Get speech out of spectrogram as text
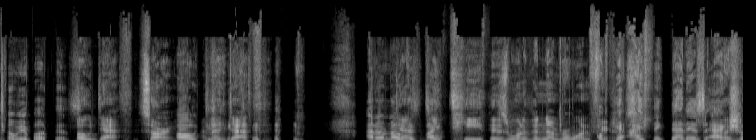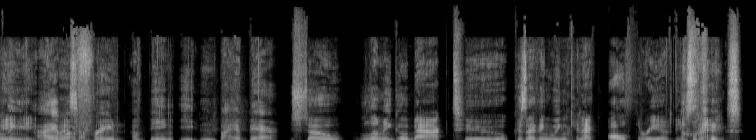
Tell me about this. Oh, death. Sorry. Oh, I meant death. I don't know. death by teeth- teeth is one of the number one fears. okay, I think that is actually. eaten I am by something. afraid of being eaten by a bear. So let me go back to because I think we can connect all three of these Okay. things.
